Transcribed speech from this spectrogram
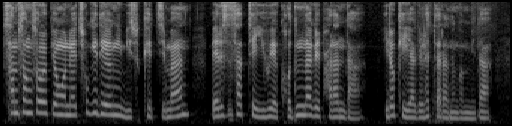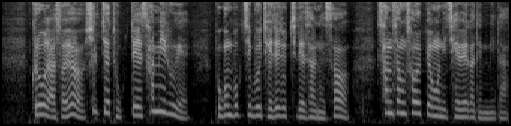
삼성 서울병원의 초기 대응이 미숙했지만 메르스 사태 이후에 거듭나길 바란다. 이렇게 이야기를 했다라는 겁니다. 그러고 나서요. 실제 독대 3일 후에 보건복지부 제재조치 대상에서 삼성 서울병원이 제외가 됩니다.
